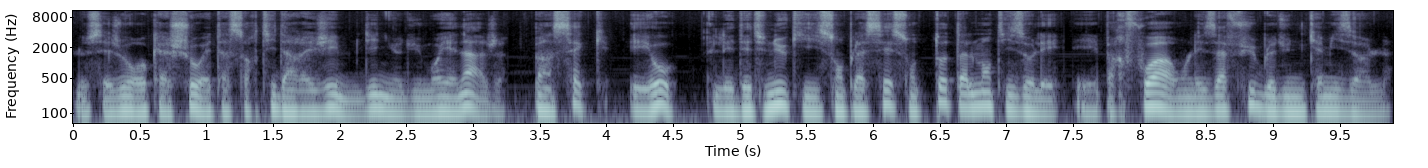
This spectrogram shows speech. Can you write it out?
le séjour au cachot est assorti d'un régime digne du Moyen Âge. Pain sec et eau, Les détenus qui y sont placés sont totalement isolés, et parfois on les affuble d'une camisole.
